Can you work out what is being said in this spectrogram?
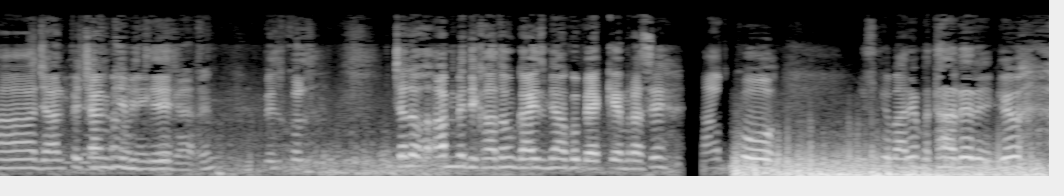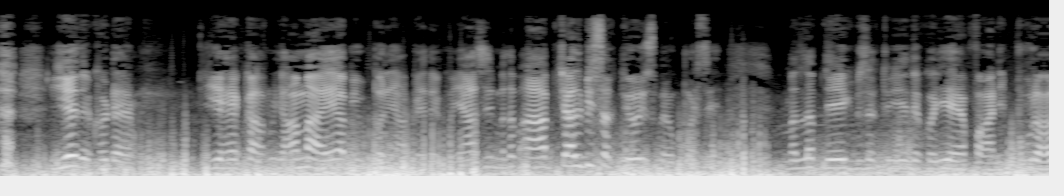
हाँ जान पहचान के भी थे। बिल्कुल। चलो अब मैं दिखाता हूँ गाइज़ मैं आपको बैक कैमरा से। आपको इसके बारे में बता दे रहेंगे। ये देखो डैम। ये है काफ़ी हम आए अभी ऊपर यहाँ पे देखो यहाँ से मतलब आप चल भी सकते हो इसमें ऊपर से। मतलब देख भी सकते हो ये देखो ये है पानी पूरा।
